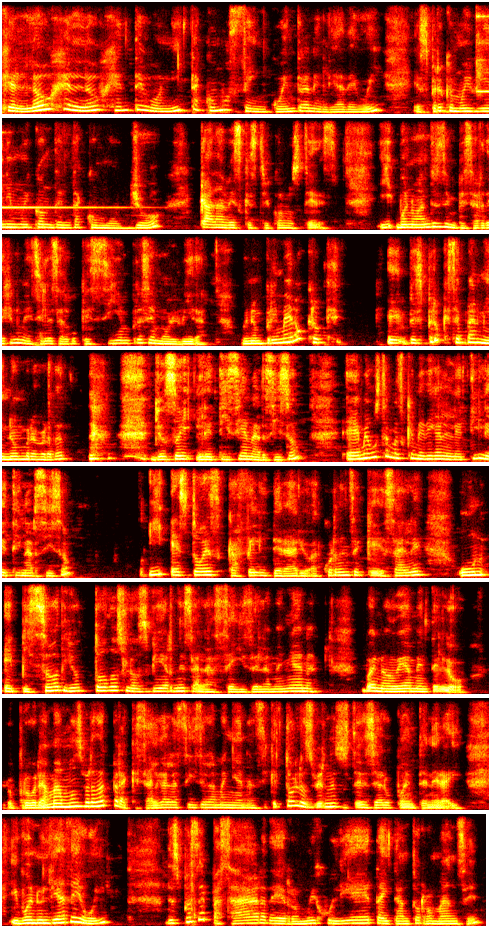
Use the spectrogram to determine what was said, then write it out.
Hello, hello, gente bonita, ¿cómo se encuentran el día de hoy? Espero que muy bien y muy contenta como yo cada vez que estoy con ustedes. Y bueno, antes de empezar, déjenme decirles algo que siempre se me olvida. Bueno, primero creo que, eh, espero que sepan mi nombre, ¿verdad? yo soy Leticia Narciso. Eh, me gusta más que me digan Leti, Leti Narciso. Y esto es Café Literario. Acuérdense que sale un episodio todos los viernes a las 6 de la mañana. Bueno, obviamente lo, lo programamos, ¿verdad? Para que salga a las 6 de la mañana. Así que todos los viernes ustedes ya lo pueden tener ahí. Y bueno, el día de hoy, después de pasar de Romeo y Julieta y tanto romance,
